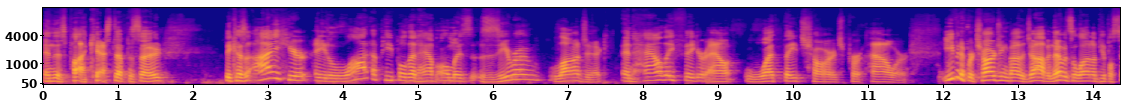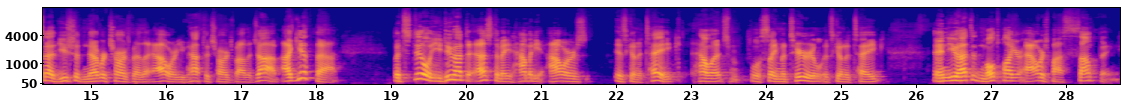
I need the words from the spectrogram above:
in this podcast episode because I hear a lot of people that have almost zero logic in how they figure out what they charge per hour. Even if we're charging by the job, and that was a lot of people said, you should never charge by the hour, you have to charge by the job. I get that. But still, you do have to estimate how many hours it's going to take, how much, we'll say, material it's going to take, and you have to multiply your hours by something.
